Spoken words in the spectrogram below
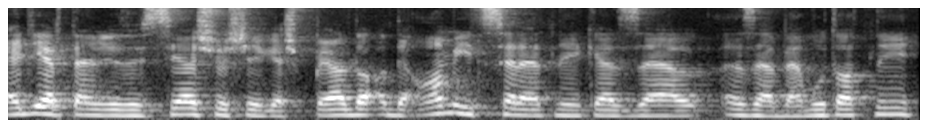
Egyértelmű, ez egy szélsőséges példa, de amit szeretnék ezzel, ezzel bemutatni,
